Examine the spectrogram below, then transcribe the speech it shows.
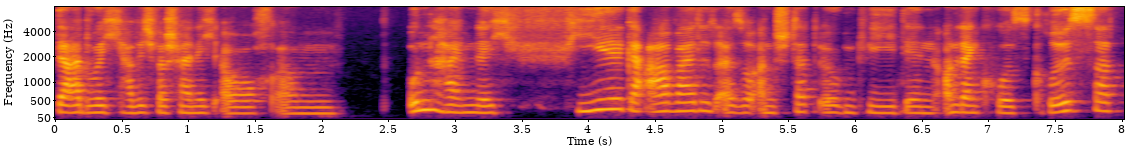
dadurch habe ich wahrscheinlich auch ähm, unheimlich viel gearbeitet. Also anstatt irgendwie den Online-Kurs größer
